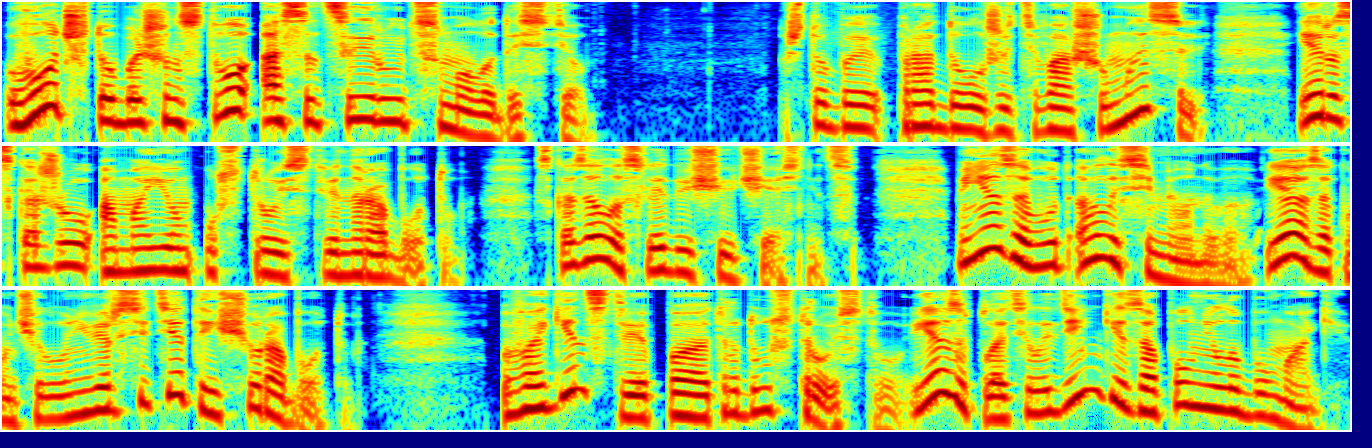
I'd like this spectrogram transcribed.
Вот что большинство ассоциирует с молодостью. Чтобы продолжить вашу мысль, я расскажу о моем устройстве на работу», — сказала следующая участница. «Меня зовут Алла Семенова. Я закончила университет и ищу работу. В агентстве по трудоустройству я заплатила деньги и заполнила бумаги.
